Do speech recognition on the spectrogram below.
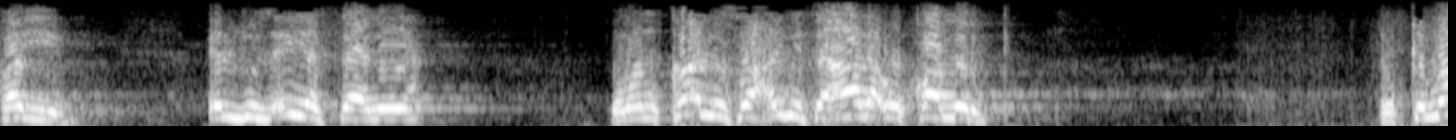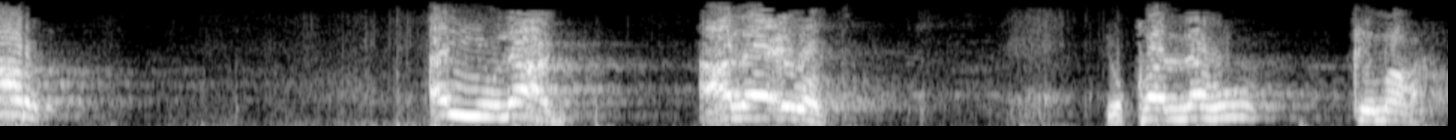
طيب الجزئية الثانية ومن قال لصاحبه تعالى أقامرك. القمار أي لعب على عوض؟ يقال له قمار.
